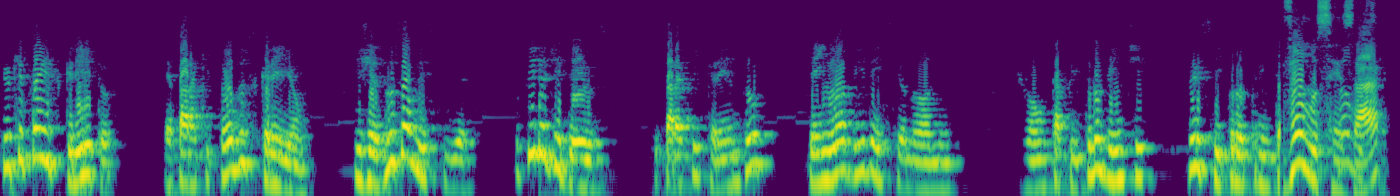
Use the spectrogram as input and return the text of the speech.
que o que foi escrito é para que todos creiam que Jesus é o Messias o Filho de Deus, e para que crendo tenham a vida em seu nome. João capítulo 20, versículo 30. Vamos rezar?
